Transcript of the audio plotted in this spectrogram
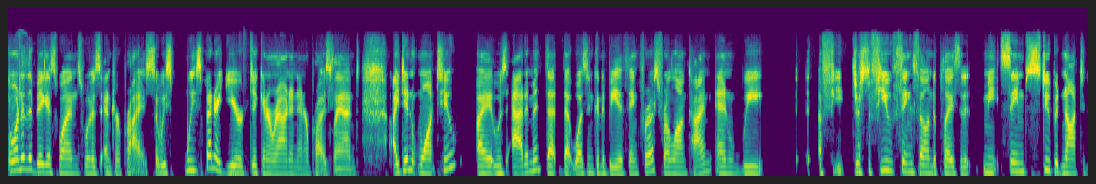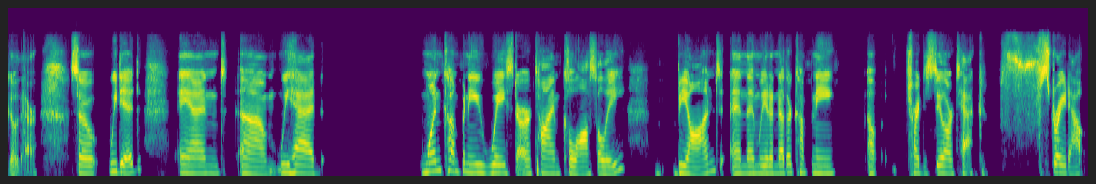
one of the biggest ones was enterprise. So we, we spent a year dicking around in enterprise land. I didn't want to. I was adamant that that wasn't going to be a thing for us for a long time. And we a few just a few things fell into place that it seemed stupid not to go there. So we did and um, we had one company waste our time colossally beyond and then we had another company uh, tried to steal our tech straight out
